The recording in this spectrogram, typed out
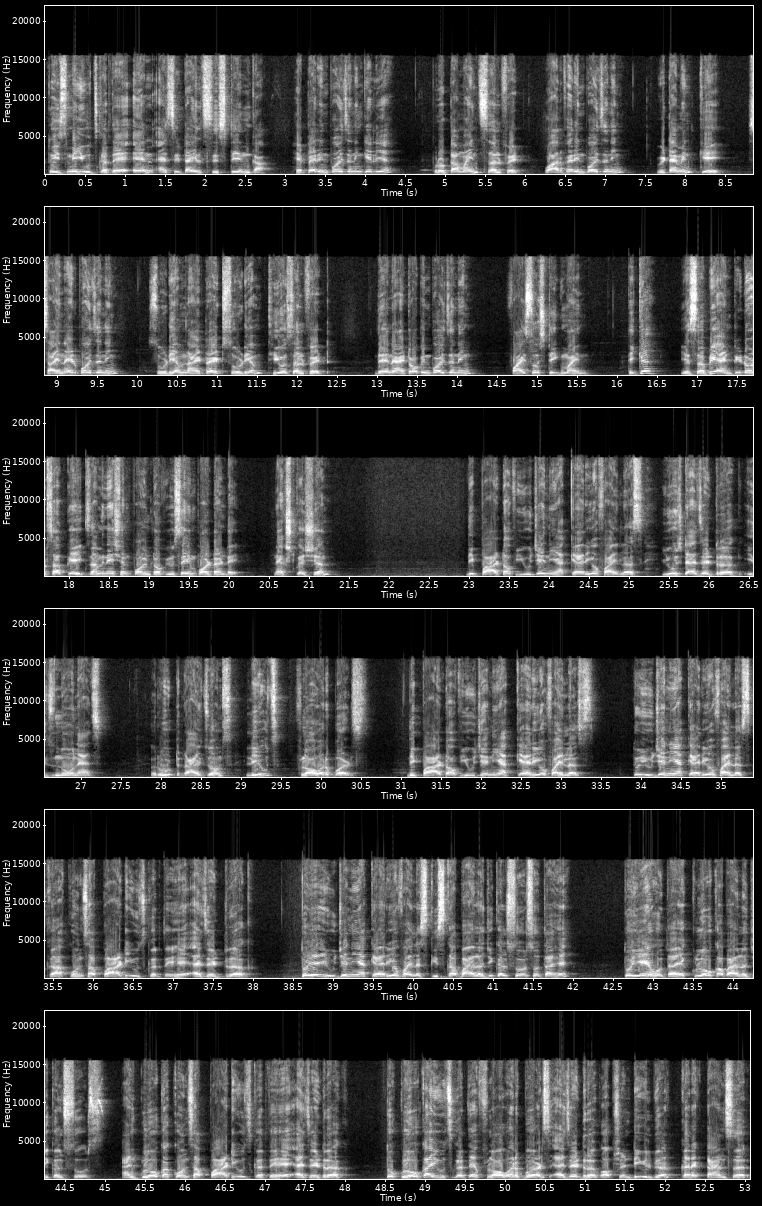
तो इसमें यूज़ करते हैं एन एसिटाइल सिस्टीन का। हेपेरिन पॉइजनिंग के लिए protamine sulphate warfarin poisoning vitamin K cyanide poisoning sodium nitrite sodium thiosulphate then atropine poisoning physostigmine ठीक है? ये सभी एंटीडोट्स आपके एग्जामिनेशन पॉइंट ऑफ़ व्यू से इंपॉर्टेंट है। Next question the part of Eugenia caryophyllus use as a drug is known as root rhizomes leaves flower buds the part of Eugenia caryophyllus तो Eugenia कैरियोफाइलस का कौन सा part use करते हैं as a drug तो ये Eugenia कैरियोफाइलस किसका biological source होता है? तो ये होता है क्लो का बायोलॉजिकल सोर्स एंड क्लो का कौन सा पार्ट यूज़ करते हैं एज ए ड्रग तो क्लो का यूज़ करते हैं flower buds as a drug option D will be your correct answer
